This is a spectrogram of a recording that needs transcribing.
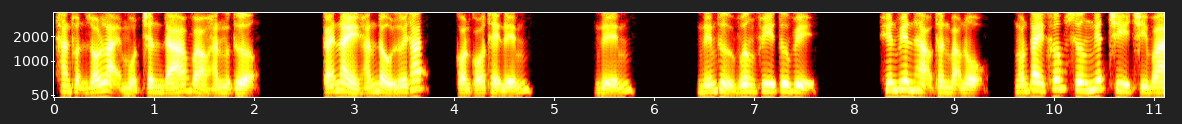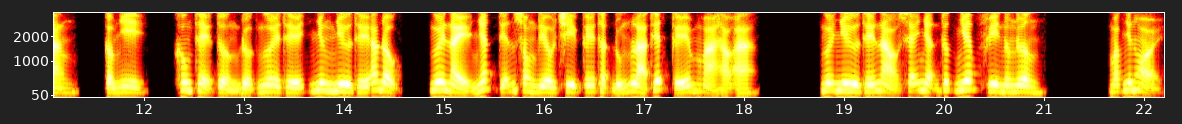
hàn thuận gió lại một chân đá vào hắn ngực thượng. Cái này hắn đầu lươi thắt, còn có thể nếm. Nếm. Nếm thử vương phi tư vị. Hiên viên hạo thần bạo nộ, ngón tay khớp xương miết chi chi vàng, cầm nhi, không thể tưởng được ngươi thế nhưng như thế ác độc, ngươi này nhất tiễn song điều chi kế thật đúng là thiết kế mà hảo a. Ngươi như thế nào sẽ nhận thức nhiếp phi nương nương? Mặc nhiên hỏi,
